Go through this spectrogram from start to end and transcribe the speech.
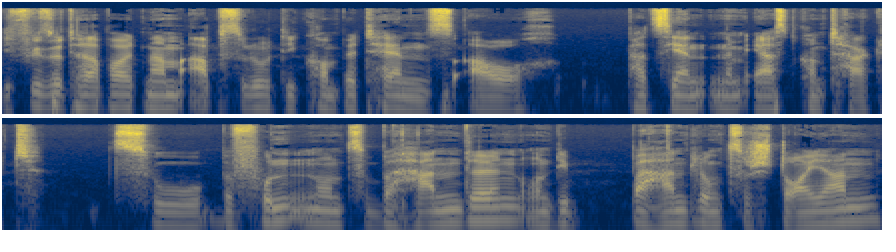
Die Physiotherapeuten haben absolut die Kompetenz, auch Patienten im Erstkontakt zu befunden und zu behandeln und die Behandlung zu steuern.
